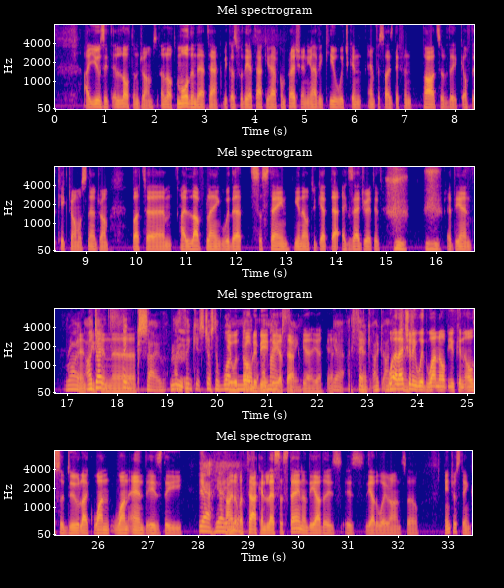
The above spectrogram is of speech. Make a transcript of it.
I use it a lot on drums, a lot more than the attack because for the attack you have compression, you have EQ which can emphasize different parts of the of the kick drum or snare drum. But um, I love playing with that sustain, you know, to get that exaggerated at the end. Right. and I don't can, uh, think so. I Hmm. think it's just a one it would knob probably be the attack. thing. Yeah, yeah, yeah. Yeah, I think. I, I'm well actually sure. with one knob you can also do like one one end is the yeah, yeah, yeah, kind yeah. of attack and less sustain and the other is is the other way around so interesting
